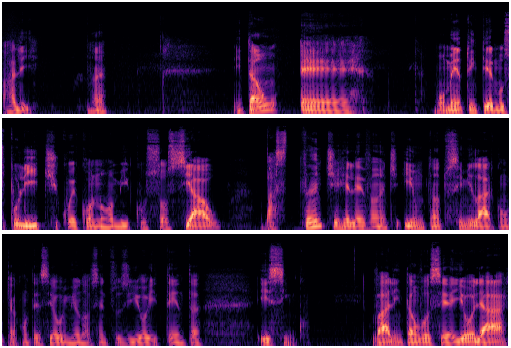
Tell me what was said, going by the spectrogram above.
ali. Né? Então, é, momento em termos político, econômico, social, bastante relevante e um tanto similar com o que aconteceu em 1985. Vale então você aí olhar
